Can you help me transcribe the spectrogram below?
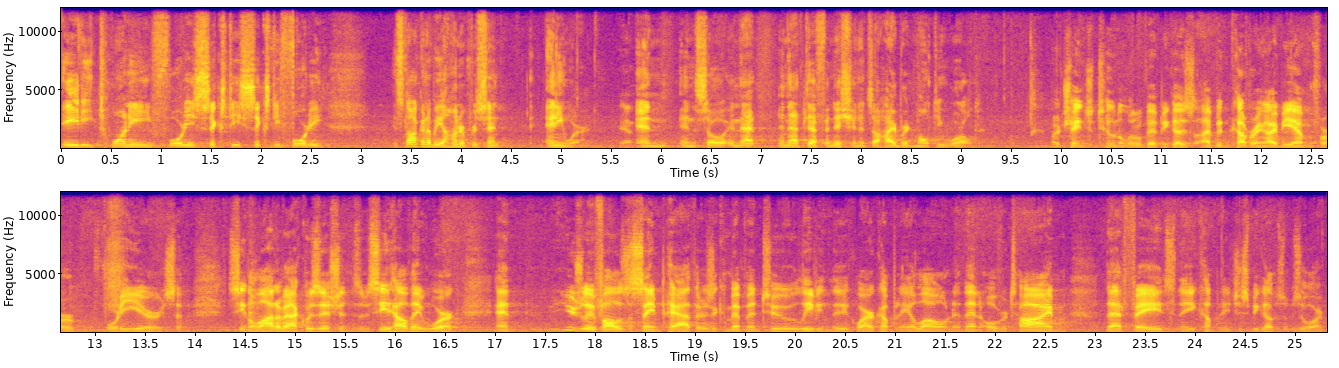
80, 20, 40, 60, 60, 40. It's not going to be 100% anywhere. Yep. And, and so in that, in that definition, it's a hybrid multi-world. I'm going to change the tune a little bit because I've been covering IBM for 40 years and seen a lot of acquisitions and seen how they work. And usually it follows the same path. There's a commitment to leaving the acquire company alone, and then over time that fades and the company just becomes absorbed.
